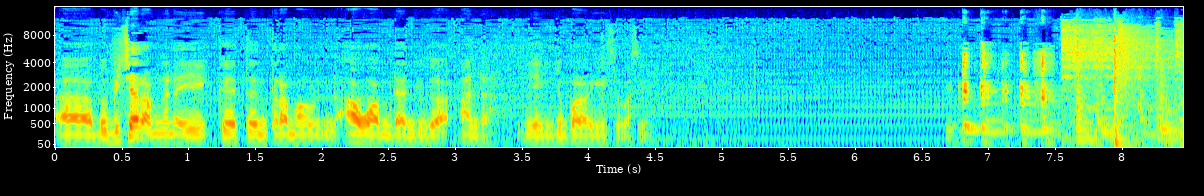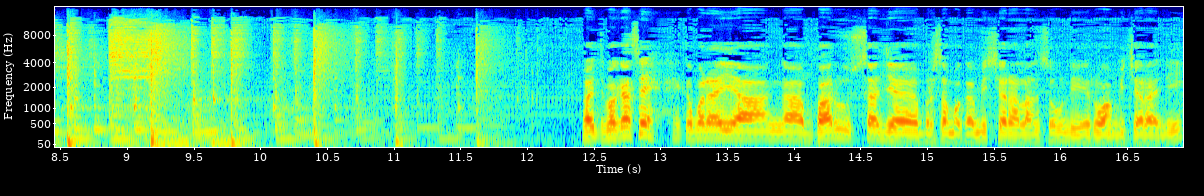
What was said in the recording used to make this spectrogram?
uh, berbicara mengenai ketenteraman awam dan juga anda. Jadi jumpa lagi selepas ini. Baik, terima kasih kepada yang uh, baru saja bersama kami secara langsung di ruang bicara ini.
